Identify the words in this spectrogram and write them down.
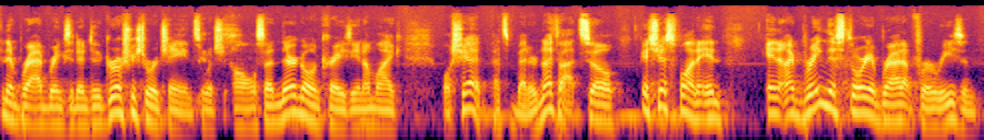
and then Brad brings it into the grocery store chains, yes. which all of a sudden they're going crazy, and I'm like, well, shit, that's better than I thought. So it's just fun, and and I bring this story of Brad up for a reason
